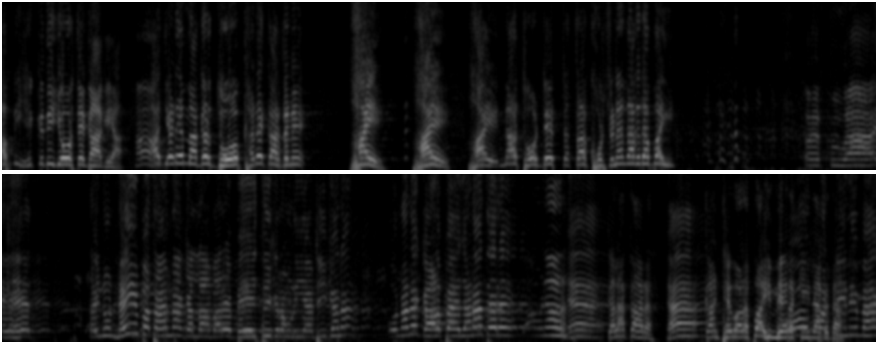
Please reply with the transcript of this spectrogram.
ਆਪਦੀ ਹਿੱਕ ਦੀ ਜ਼ੋਰ ਤੇ ਗਾ ਗਿਆ। ਹਾਂ। ਆ ਜਿਹੜੇ ਮਗਰ ਦੋ ਖੜੇ ਕਰਦੇ ਨੇ ਹਾਏ ਹਾਏ ਹਾਏ ਨਾ ਤੁਹਾਡੇ ਤੱਤਾ ਖੁਰਚਣਾ ਲੱਗਦਾ ਭਾਈ। ਓਏ ਭੂਆ ਇਹ ਤੈਨੂੰ ਨਹੀਂ ਪਤਾ ਇਹਨਾਂ ਗੱਲਾਂ ਬਾਰੇ ਬੇਇੱਜ਼ਤੀ ਕਰਾਉਣੀ ਆ ਠੀਕ ਹੈ ਨਾ? ਉਹਨਾਂ ਨੇ ਗਲ ਪੈ ਜਾਣਾ ਤੇਰੇ। ਕੌਣ? ਹੈਂ। ਕਲਾਕਾਰ। ਹੈ? ਕਾਂਠੇ ਵਾਲਾ ਭਾਈ ਮੇਰਾ ਕੀ ਲੱਗਦਾ? ਨਹੀਂ ਮੈਂ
